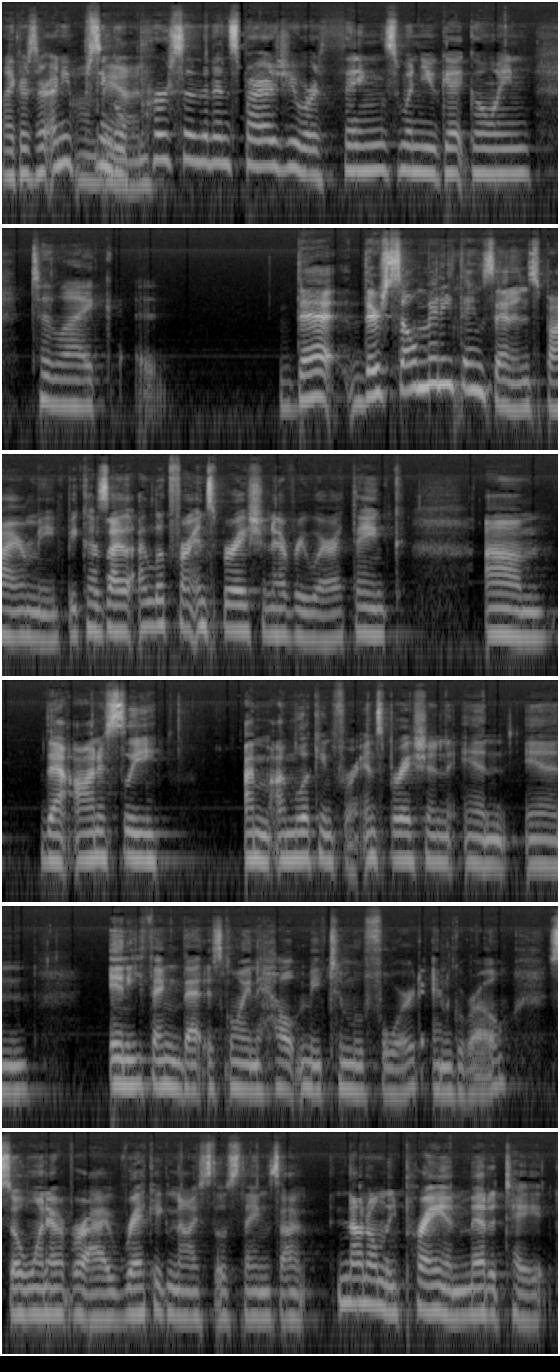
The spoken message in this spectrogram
Like, is there any oh, single man. person that inspires you or things when you get going to like? That there's so many things that inspire me because I, I look for inspiration everywhere. I think um, that honestly, I'm, I'm looking for inspiration in, in, anything that is going to help me to move forward and grow. So whenever I recognize those things, I not only pray and meditate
